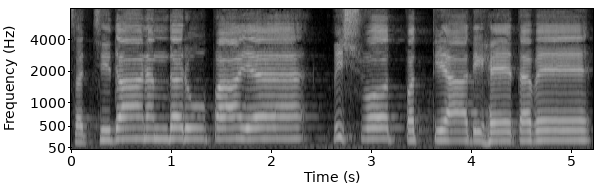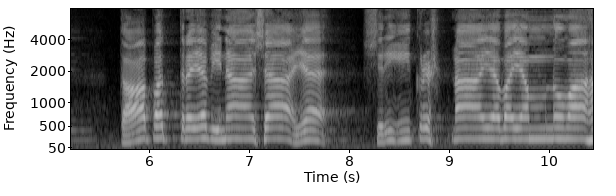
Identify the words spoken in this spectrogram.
सच्चिदानन्दरूपाय विश्वोत्पत्त्यादिहेतवे तापत्रयविनाशाय श्रीकृष्णाय वयं नुमः।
